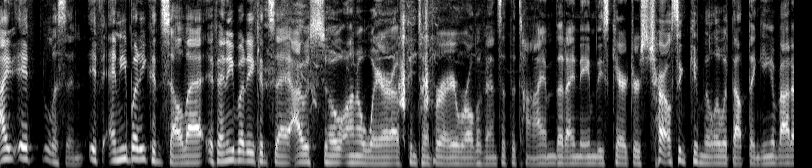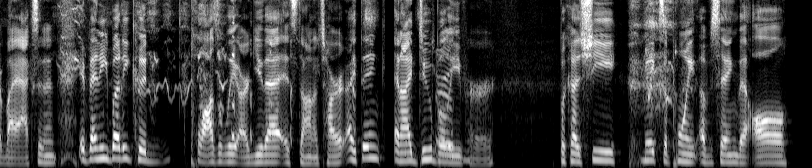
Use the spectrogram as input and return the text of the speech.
I if listen, if anybody could sell that, if anybody could say I was so unaware of contemporary world events at the time that I named these characters Charles and Camilla without thinking about it by accident, if anybody could plausibly argue that, it's Donna Tartt, I think, and I do believe her because she makes a point of saying that all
